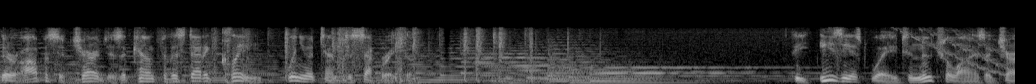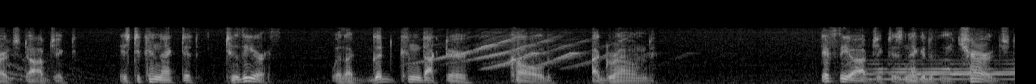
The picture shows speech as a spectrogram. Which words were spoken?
Their opposite charges account for the static cling when you attempt to separate them. The easiest way to neutralize a charged object is to connect it to the earth with a good conductor called a ground. If the object is negatively charged,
